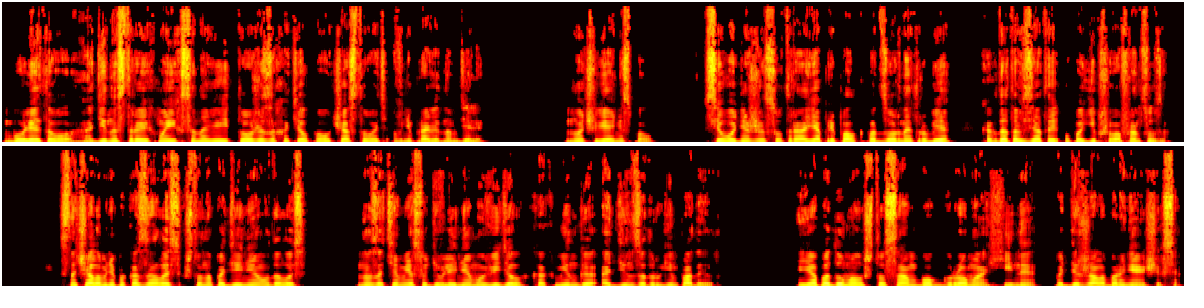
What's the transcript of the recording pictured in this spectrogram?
Более того, один из троих моих сыновей тоже захотел поучаствовать в неправедном деле. Ночью я не спал. Сегодня же с утра я припал к подзорной трубе, когда-то взятой у погибшего француза. Сначала мне показалось, что нападение удалось, но затем я с удивлением увидел, как Минго один за другим падают. Я подумал, что сам бог грома, Хине, поддержал обороняющихся.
